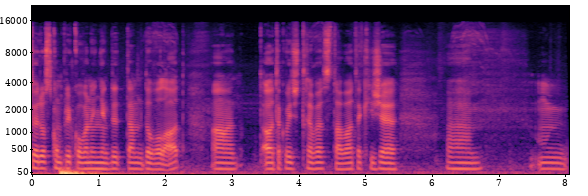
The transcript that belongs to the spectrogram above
to je dost komplikované někdy tam dovolat, a, ale takový třeba stává taky, že um,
